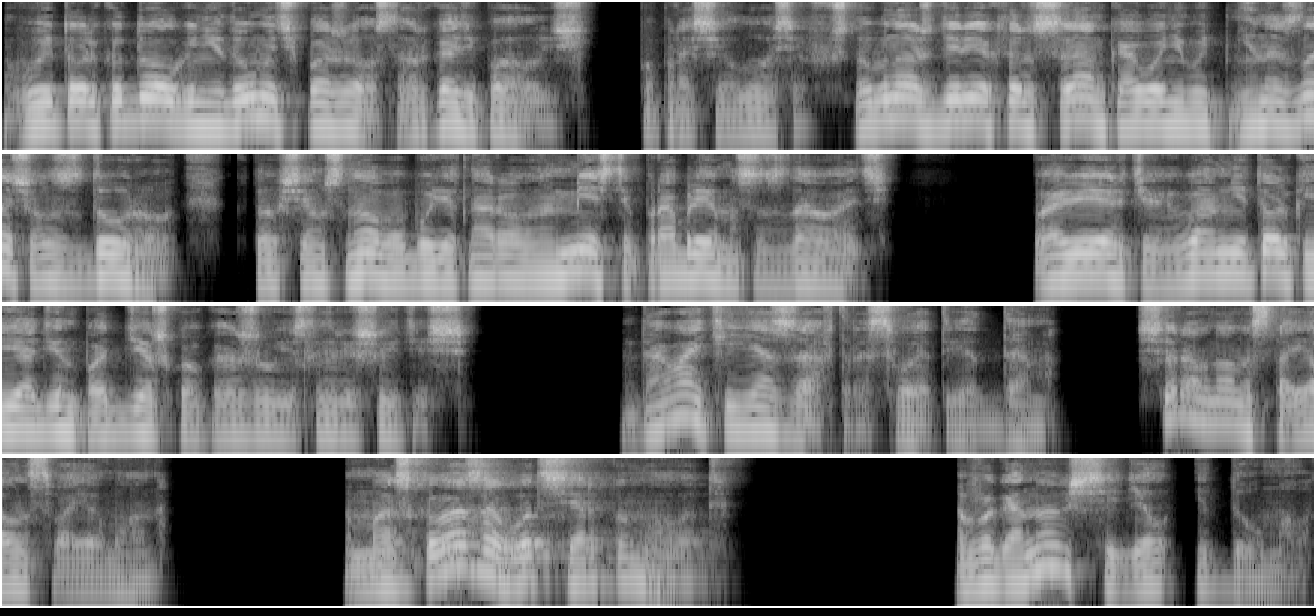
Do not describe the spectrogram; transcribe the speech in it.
«Вы только долго не думайте, пожалуйста, Аркадий Павлович», — попросил Лосев, «чтобы наш директор сам кого-нибудь не назначил с дуру, кто всем снова будет на ровном месте проблемы создавать. Поверьте, вам не только я один поддержку окажу, если решитесь». «Давайте я завтра свой ответ дам». Все равно настоял на своем он. Москва, завод «Серп и молот». Ваганович сидел и думал.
